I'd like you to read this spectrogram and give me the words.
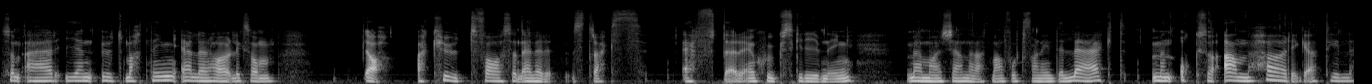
som är i en utmattning eller har liksom, ja, akutfasen eller strax efter en sjukskrivning. Men man känner att man fortfarande inte läkt. Men också anhöriga till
